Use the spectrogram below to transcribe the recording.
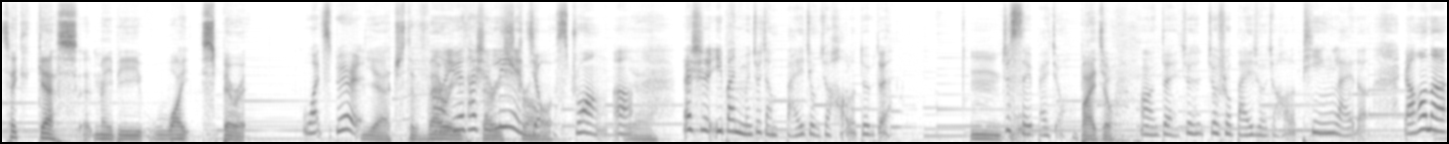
take a guess at maybe white spirit. White spirit. Yeah, just a very, 啊，因为它是 very 烈 strong. 酒 strong 啊 Yeah. 但是一般你们就讲白酒就好了，对不对 ？Mm, 就 say 白酒。baijiu. 嗯，对，就就说白酒就好了，拼音来的。然后呢，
